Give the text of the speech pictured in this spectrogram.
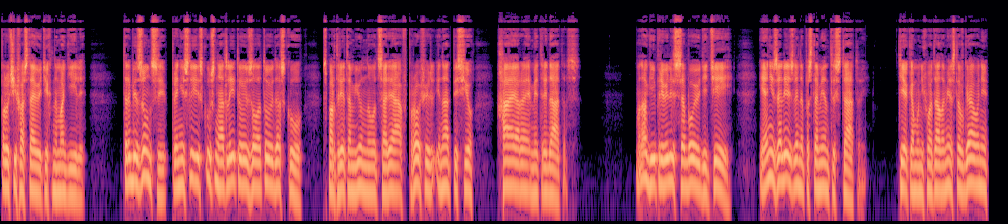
поручив оставить их на могиле. Трабезунцы принесли искусно отлитую золотую доску с портретом юного царя в профиль и надписью «Хайре Митридатос». Многие привели с собою детей, и они залезли на постаменты статуй. Те, кому не хватало места в гавани,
